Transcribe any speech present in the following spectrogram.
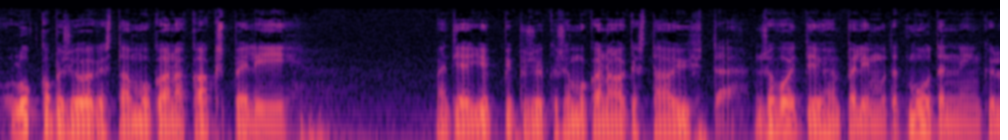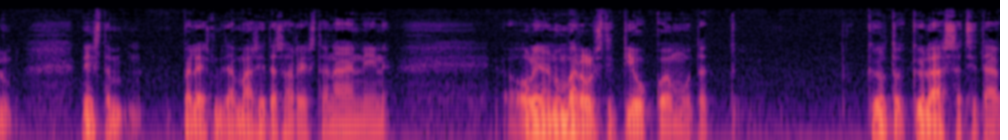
Lukko pysyi oikeastaan mukana kaksi peliä. Mä en tiedä, Jyppi pysyykö se mukana oikeastaan yhtään. No se voitti yhden pelin, mutta et muuten niin kyllä niistä peleistä, mitä mä sitä sarjasta näen, niin oli ne numerollisesti tiukkoja, mutta kyllä, kyllä S sitä,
